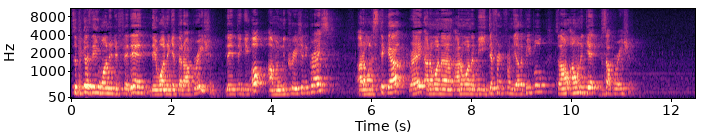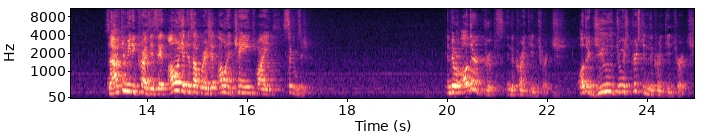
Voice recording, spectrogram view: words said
So because they wanted to fit in, they wanted to get that operation. They're thinking, oh, I'm a new creation in Christ. I don't want to stick out, right? I don't want to, I don't want to be different from the other people. So I, I want to get this operation. So after meeting Christ, they said, I want to get this operation. I want to change my circumcision. And there were other groups in the Corinthian church, other Jew, Jewish Christians in the Corinthian church,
